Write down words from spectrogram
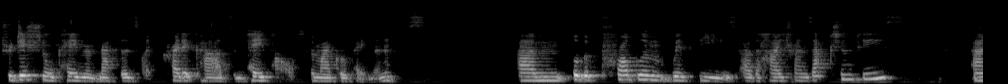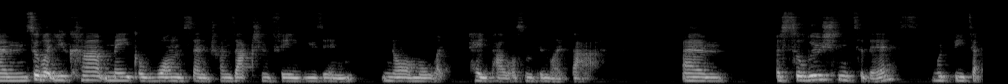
traditional payment methods like credit cards and paypal for micropayments um, but the problem with these are the high transaction fees um, so like you can't make a one cent transaction fee using normal like paypal or something like that um, a solution to this would be to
